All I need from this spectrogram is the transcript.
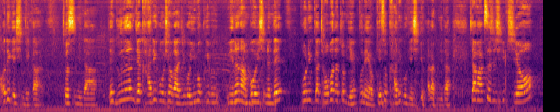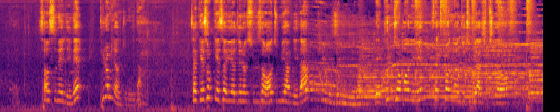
어디 계십니까? 좋습니다. 이제 눈은 이제 가리고 오셔가지고 이목구비는 안 보이시는데 보니까 저보다 좀 예쁘네요. 계속 가리고 계시기 바랍니다. 자 박수 주십시오. 서순애님의 드럼 연주입니다. 자 계속해서 이어지는 순서 준비합니다. 김우진입니다. 네 김종원님 색소폰 연주 준비하십시오.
